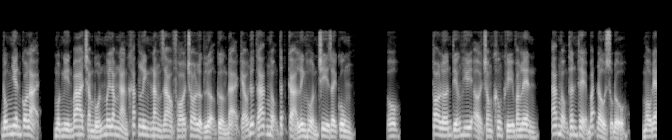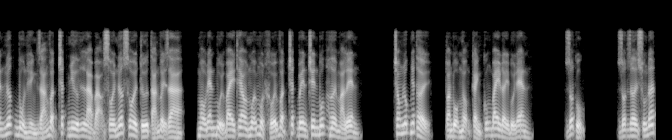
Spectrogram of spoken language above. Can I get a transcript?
bỗng nhiên co lại, một nghìn ba trăm bốn mươi lăm ngàn khắc linh năng giao phó cho lực lượng cường đại kéo đứt ác mộng tất cả linh hồn chi dây cung. Ô! To lớn tiếng hy ở trong không khí vang lên, ác mộng thân thể bắt đầu sụp đổ, màu đen nước bùn hình dáng vật chất như là bạo sôi nước sôi tứ tán vẩy ra, màu đen bụi bay theo mỗi một khối vật chất bên trên bốc hơi mà lên. Trong lúc nhất thời, toàn bộ mộng cảnh cũng bay đầy bụi đen. Rốt cục, rốt rơi xuống đất.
